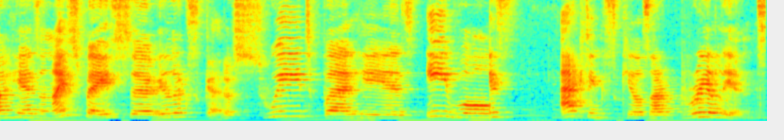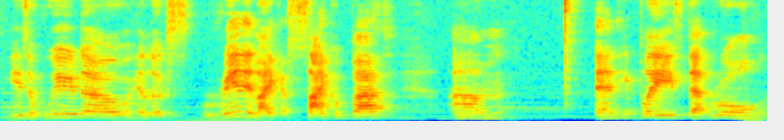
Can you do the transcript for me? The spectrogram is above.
uh, he has a nice face, so he looks kind of sweet, but he is evil. His acting skills are brilliant. He's a weirdo, he looks really like a psychopath, um, and he plays that role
